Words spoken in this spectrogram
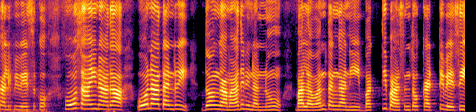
కలిపి వేసుకో. ఓ సాయినాథా ఓ నా తండ్రి దొంగ మాదిరి నన్ను బలవంతంగా నీ భక్తి పాసంతో కట్టివేసి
